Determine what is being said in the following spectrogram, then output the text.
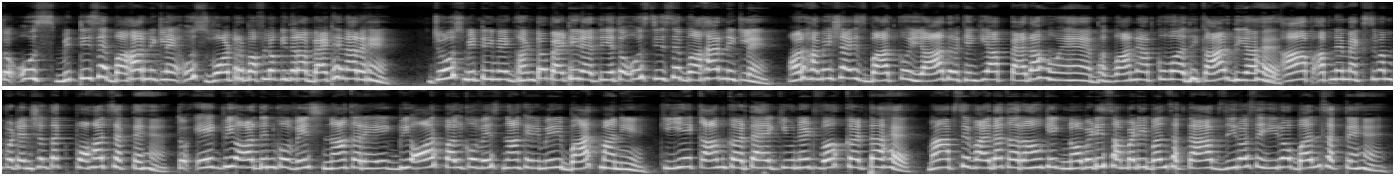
तो उस मिट्टी से बाहर निकलें, उस वाटर बफलो की तरह बैठे ना रहें। जो उस मिट्टी में घंटों बैठी रहती है तो उस चीज़ से बाहर निकलें। और हमेशा इस बात को याद रखें कि आप पैदा हुए हैं, भगवान ने आपको वो अधिकार दिया है। आप अपने मैक्सिमम पोटेंशियल तक पहुँच सकते हैं। तो एक भी और दिन को वेस्ट ना करें, एक भी और पल को वेस्ट ना करें। मेरी बात मानिए कि ये काम करता है क्यूनेट वर्क करता है। मैं आपसे वायदा कर रहा हूँ कि एक नोबडी समबड़ी बन सकता है। आप ज़ीरो से हीरो बन सकते हैं।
